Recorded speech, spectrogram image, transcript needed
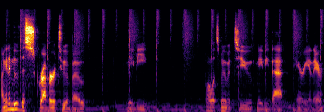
I'm going to move the scrubber to about maybe, well, let's move it to maybe that area there.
